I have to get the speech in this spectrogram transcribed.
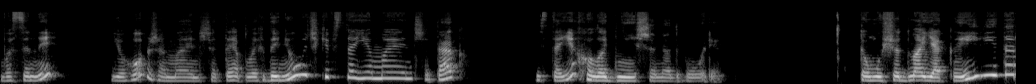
Восени його вже менше, теплих денючків стає менше, так? І стає холодніше на дворі. Тому що дма який вітер?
